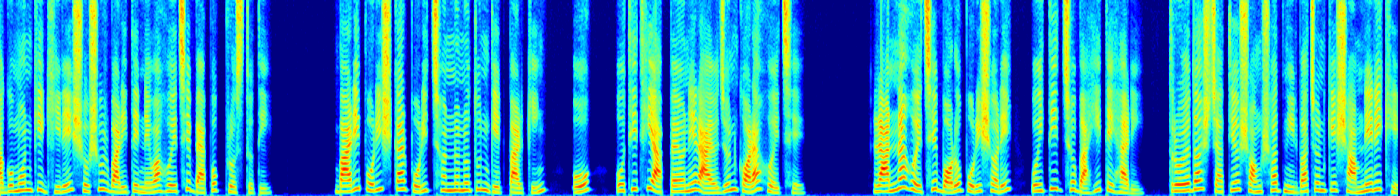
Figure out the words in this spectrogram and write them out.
আগমনকে ঘিরে শ্বশুর বাড়িতে নেওয়া হয়েছে ব্যাপক প্রস্তুতি। বাড়ি পরিষ্কার পরিচ্ছন্ন নতুন গেট পার্কিং ও অতিথি আপ্যায়নের আয়োজন করা হয়েছে। রান্না হয়েছে বড় পরিসরে ঐতিহ্যবাহী তেহারি। ত্রয়োদশ জাতীয় সংসদ নির্বাচনকে সামনে রেখে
